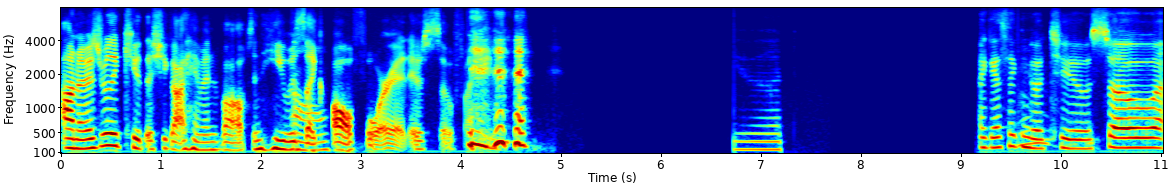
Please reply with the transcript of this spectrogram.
I don't know, it was really cute that she got him involved and he was like all for it. It was so funny. Cute. I guess I can go Mm. to so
